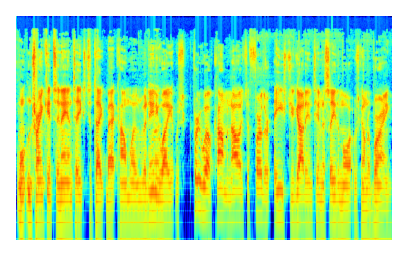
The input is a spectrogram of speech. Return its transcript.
wanting trinkets and antiques to take back home with them. But anyway, it was pretty well common knowledge. The further east you got in Tennessee, the more it was going to bring.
